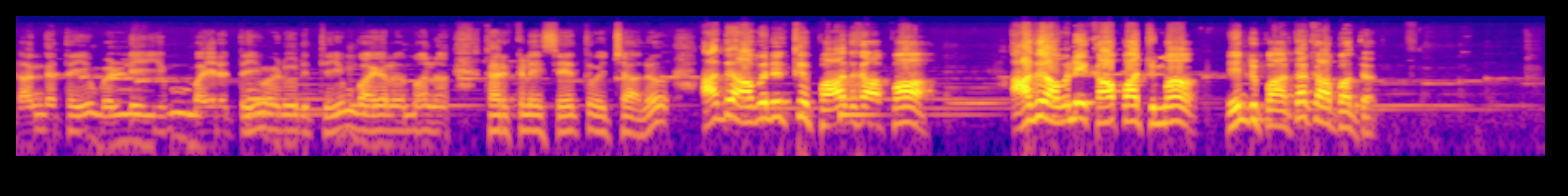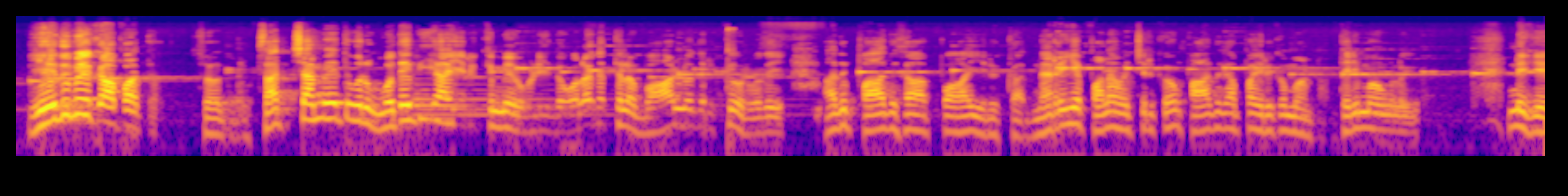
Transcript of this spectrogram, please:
தங்கத்தையும் வெள்ளியும் வைரத்தையும் வைடூரியத்தையும் பயங்கரமான கற்களையும் சேர்த்து வச்சாலும் அது அவனுக்கு பாதுகாப்பா? அது அவனை காப்பாற்றுமா? என்று பார்த்தா காப்பாத்தாது எதுவுமே காப்பாத்தாது சச்சமயத்து ஒரு உதவியா இருக்குமே ஒளி இந்த உலகத்துல வாழ்வதற்கு ஒரு உதவி. அது பாதுகாப்பா இருக்காது. நிறைய பணம் வச்சிருக்கவன் பாதுகாப்பா இருக்க மாட்டான். தெரியுமா உங்களுக்கு? இன்னைக்கு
